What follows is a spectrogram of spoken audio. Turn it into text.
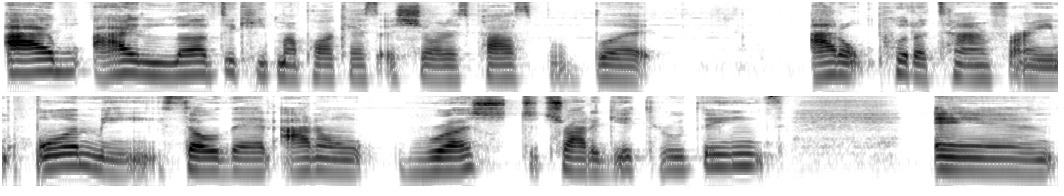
I I love to keep my podcast as short as possible, but I don't put a time frame on me so that I don't rush to try to get through things and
